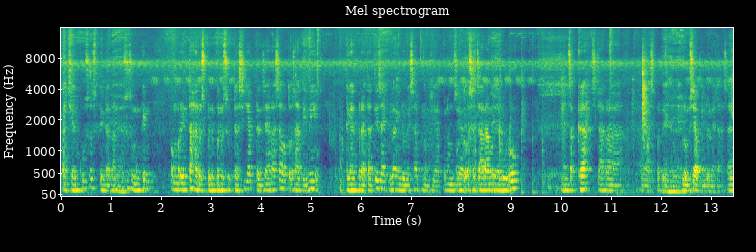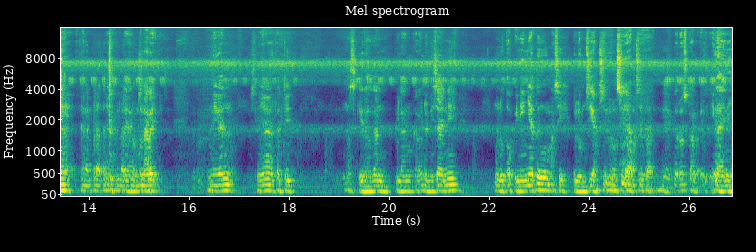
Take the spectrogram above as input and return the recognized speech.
kajian khusus, tindakan khusus. Mungkin pemerintah harus benar-benar sudah siap. Dan saya rasa untuk saat ini dengan berat hati saya bilang Indonesia belum siap, belum siap. untuk secara menyeluruh mencegah secara luas seperti itu. Belum siap Indonesia. Saya dengan berat hati bilang Ada yang belum siap. menarik. Ini kan istilahnya tadi Mas Giral kan bilang kalau Indonesia ini menurut opininya tuh masih belum siap belum siap masih berat Iya. terus kalau ya ini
